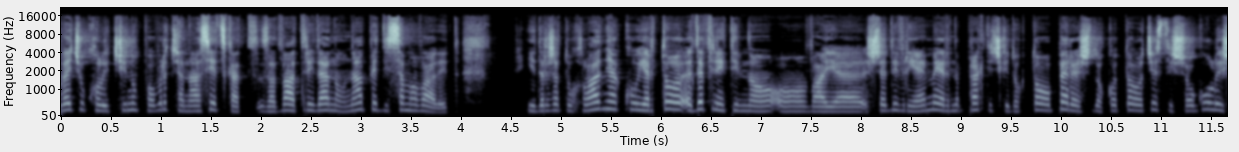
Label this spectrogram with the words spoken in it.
veću količinu povrća nasjeckat za 2-3 dana unaprijed i samo vaditi i držati u hladnjaku jer to definitivno ovaj, štedi vrijeme jer praktički dok to opereš, dok to očistiš, oguliš,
